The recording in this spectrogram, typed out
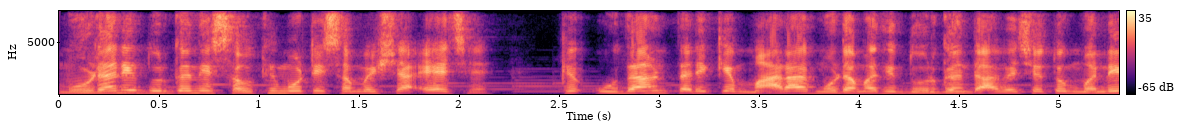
મોઢાની દુર્ગંધની સૌથી મોટી સમસ્યા એ છે કે ઉદાહરણ તરીકે મારા મોઢામાંથી દુર્ગંધ આવે છે તો મને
